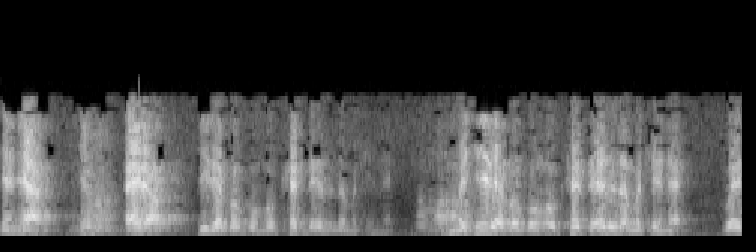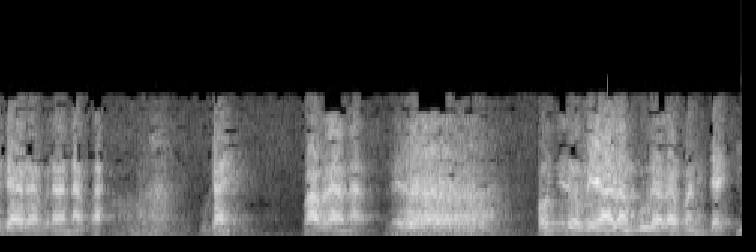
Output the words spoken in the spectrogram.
ကျင်းကြမြင်ပါအဲ့တော့ရှိတဲ့ပုဂ္ဂိုလ်မို့ခက်တယ်လို့လည်းမထင်နဲ့မှန်ပါမရှိတဲ့ပုဂ္ဂိုလ်မို့ခက်တယ်လို့လည်းမထင်နဲ့ ဝိတ္တရဗရဏပါဥက္ကံဘာဗရဏဘုန်းကြီးတို့ဘုရားလောင်ကုရလာပါဏိတရှိ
